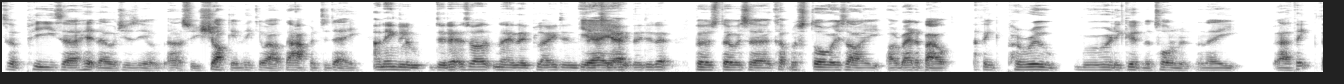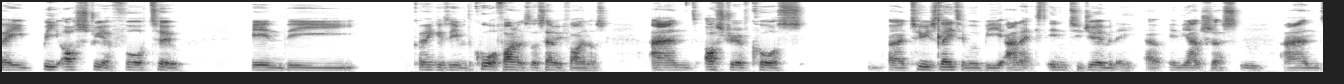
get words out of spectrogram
to appease uh, Hitler, which is you know absolutely shocking. Think about that happened today. and England did it as well. No, they played in Yeah, yeah. They did it. But there was a couple of stories I, I read about. I think Peru were really good in the tournament, and they I think they beat Austria four two in the I think it was either the quarterfinals or semi-finals, and Austria, of course, uh, two years later will be annexed into Germany uh, in the Anschluss, Mm. and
